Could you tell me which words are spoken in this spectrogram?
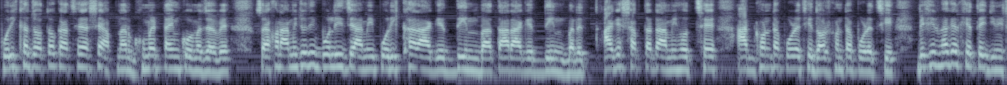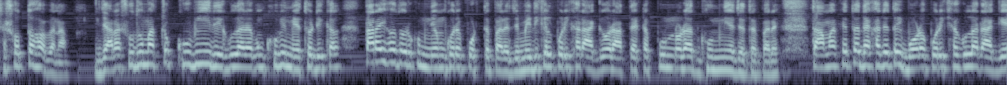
পরীক্ষা যত কাছে আসে, আপনার ঘুমের টাইম কমে যাবে। সো এখন আমি যদি বলি যে আমি পরীক্ষার আগের দিন বা তার আগের দিন মানে আগের সপ্তাহটা আমি হচ্ছে আট ঘণ্টা পড়েছি, দশ ঘণ্টা পড়েছি, বেশিরভাগের ক্ষেত্রে এই জিনিসটা সত্য হবে না। যারা শুধুমাত্র খুবই রেগুলার এবং খুবই মেথডিক্যাল তারাই হয়তো ওরকম নিয়ম করে পড়তে পারে যে মেডিকেল পরীক্ষার আগেও রাতে একটা পূর্ণ রাত ঘুম নিয়ে যেতে পারে। তো আমার ক্ষেত্রে দেখা যেত এই বড় পরীক্ষাগুলোর আগে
